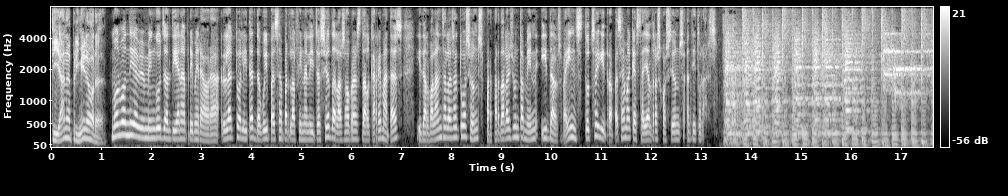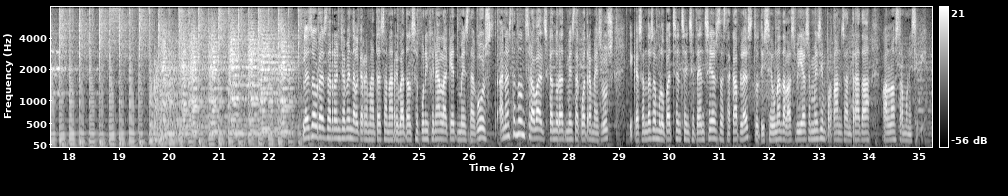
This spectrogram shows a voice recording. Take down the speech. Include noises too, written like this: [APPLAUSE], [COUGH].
Tiana Primera Hora. Molt bon dia, benvinguts al Tiana Primera Hora. L'actualitat d'avui passa per la finalització de les obres del carrer Mates i del balanç de les actuacions per part de l'Ajuntament i dels veïns. Tot seguit repassem aquesta i altres qüestions en titulars. Les obres d'arranjament del carrer Mates han arribat al seu punt final aquest mes d'agost. Han estat uns treballs que han durat més de 4 mesos i que s'han desenvolupat sense incidències destacables, tot i ser una de les vies més importants d'entrada al nostre municipi.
